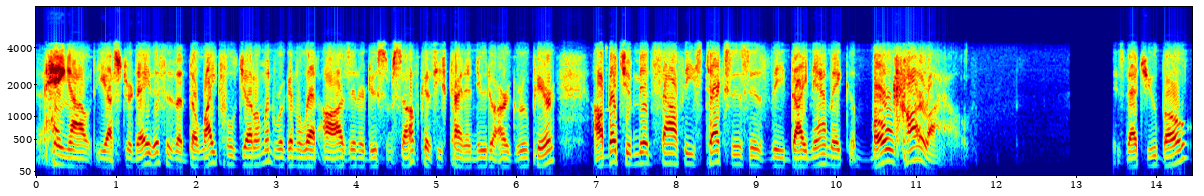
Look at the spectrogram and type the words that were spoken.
hangout yesterday. This is a delightful gentleman. We're going to let Oz introduce himself because he's kind of new to our group here. I'll bet you mid southeast Texas is the dynamic Bo Carlisle. Is that you, Bo?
